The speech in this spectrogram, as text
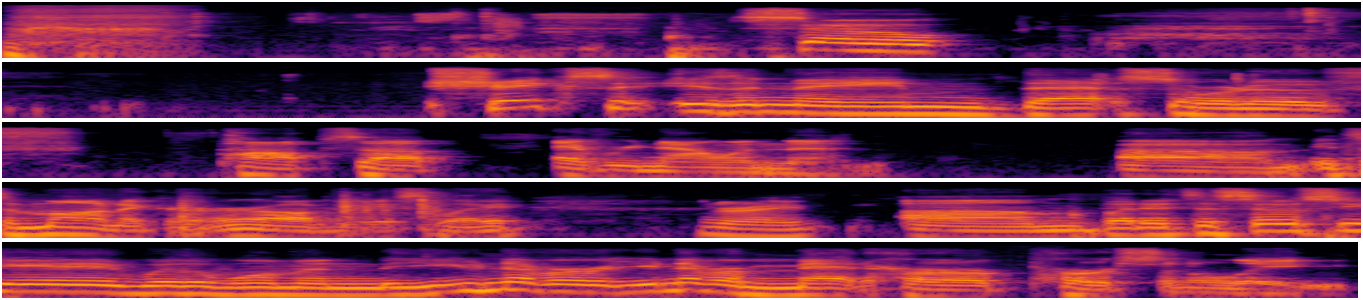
So Shakes is a name that sort of pops up every now and then. Um, it's a moniker, obviously. Right. Um, but it's associated with a woman that you never you never met her personally.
